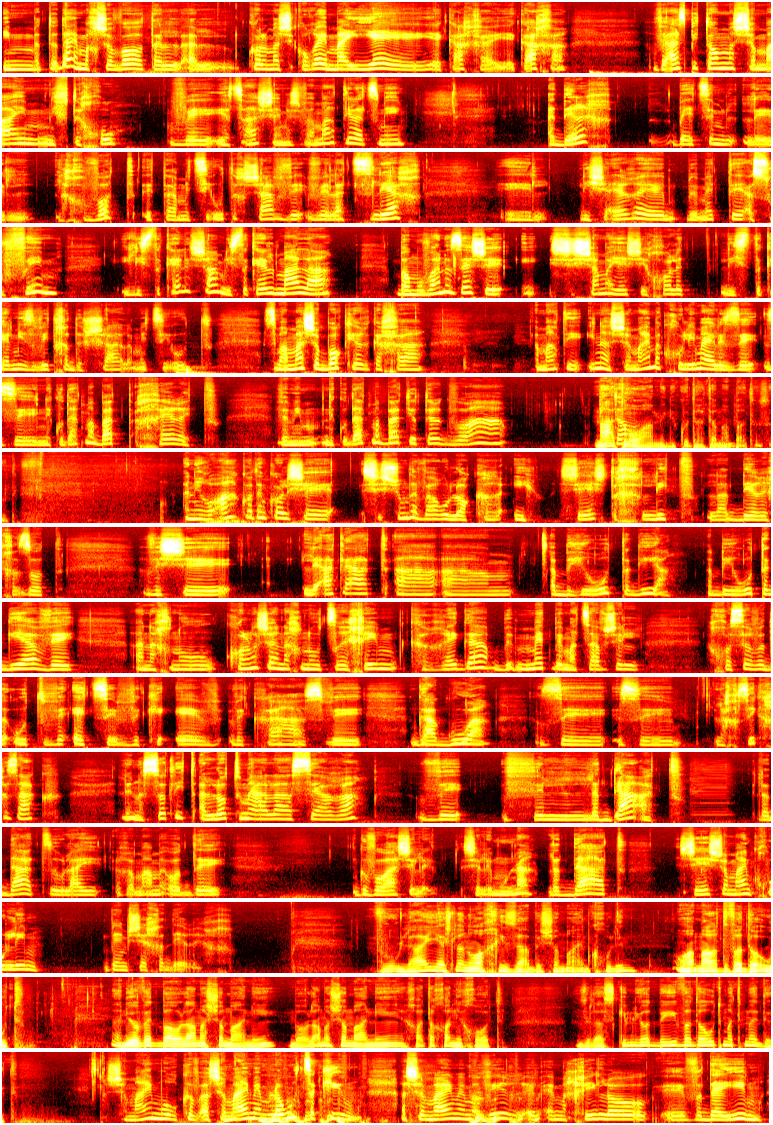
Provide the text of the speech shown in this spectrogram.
עם, אתה יודע, עם מחשבות על, על כל מה שקורה, מה יהיה, יהיה ככה, יהיה ככה. ואז פתאום השמיים נפתחו ויצאה השמש, ואמרתי לעצמי, הדרך בעצם ל- לחוות את המציאות עכשיו ו- ולהצליח אה, להישאר אה, באמת אה, אסופים, היא להסתכל לשם, להסתכל מעלה, במובן הזה ש, ששם יש יכולת להסתכל מזווית חדשה על המציאות. אז ממש הבוקר ככה אמרתי, הנה, השמיים הכחולים האלה זה, זה נקודת מבט אחרת. ומנקודת מבט יותר גבוהה... מה פתאום, את רואה מנקודת המבט הזאת? אני רואה קודם כל ש, ששום דבר הוא לא אקראי. שיש תכלית לדרך הזאת, ושלאט לאט הבהירות תגיע. הבהירות תגיע ואנחנו, כל מה שאנחנו צריכים כרגע, באמת במצב של חוסר ודאות ועצב וכאב וכעס וגעגוע, זה, זה להחזיק חזק, לנסות להתעלות מעל הסערה ו, ולדעת, לדעת זה אולי רמה מאוד uh, גבוהה של, של אמונה, לדעת שיש שמיים כחולים בהמשך הדרך. ואולי יש לנו אחיזה בשמיים כחולים? או אמרת ודאות. אני עובד בעולם השמאני, בעולם השמאני, אחת החניכות זה להסכים להיות באי-ודאות מתמדת. השמיים מורכב, השמיים הם לא מוצקים, השמיים הם אוויר, הם, הם הכי לא אה, ודאיים,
